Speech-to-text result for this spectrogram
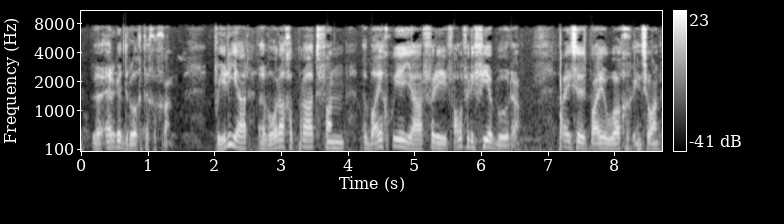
'n erge droogte gegaan. Vir hierdie jaar uh, word daar gepraat van 'n baie goeie jaar vir die val vir die veeboere. Pryse is baie hoog en so aan.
